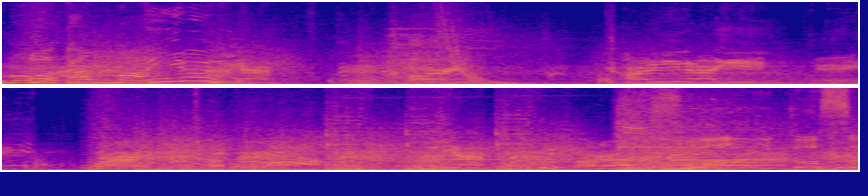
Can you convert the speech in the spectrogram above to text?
れもまた万有。カイラギスワンこそ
